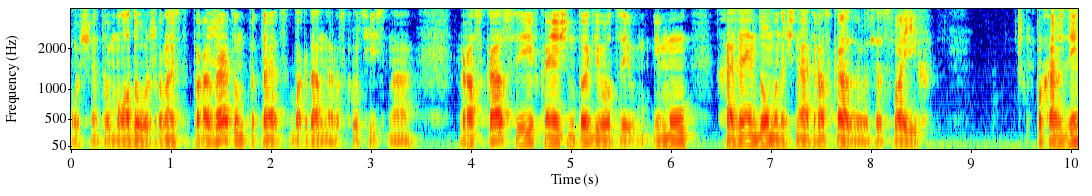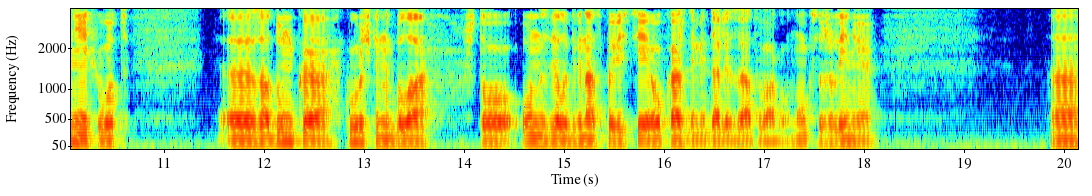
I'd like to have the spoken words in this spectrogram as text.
очень этого молодого журналиста поражает. Он пытается Богдана раскрутить на рассказ, и в конечном итоге вот ему хозяин дома начинает рассказывать о своих похождениях. И вот э, задумка Курочкина была, что он сделает 12 повестей о каждой медали за отвагу. Но, к сожалению, э,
